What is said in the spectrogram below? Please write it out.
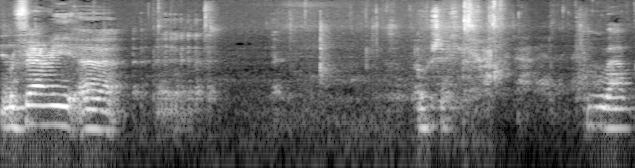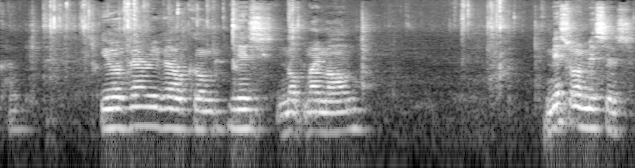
Very, uh... uh oh, zeg welcome. You're very welcome, Miss, not my mom. Miss or Mrs.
